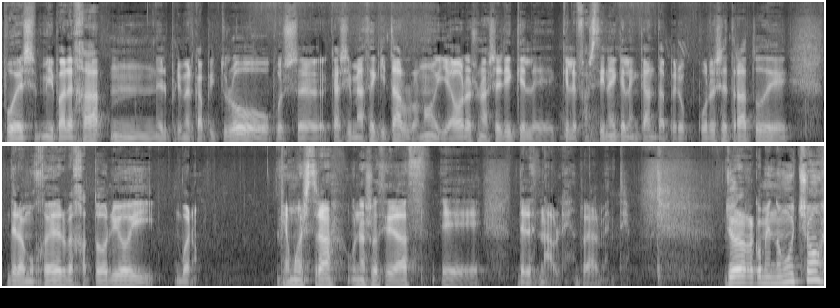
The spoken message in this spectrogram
pues mi pareja, mm, el primer capítulo, pues eh, casi me hace quitarlo, ¿no? Y ahora es una serie que le, que le fascina y que le encanta, pero por ese trato de, de la mujer vejatorio y, bueno, que muestra una sociedad eh, deleznable, realmente. Yo lo recomiendo mucho.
